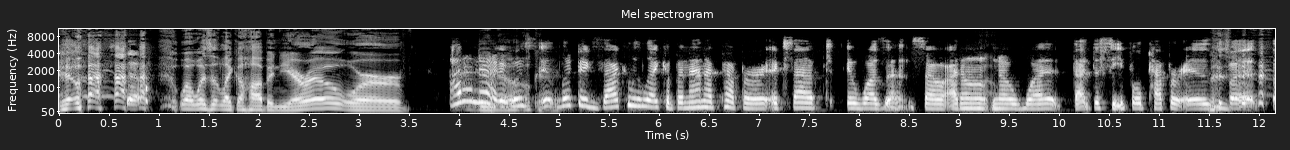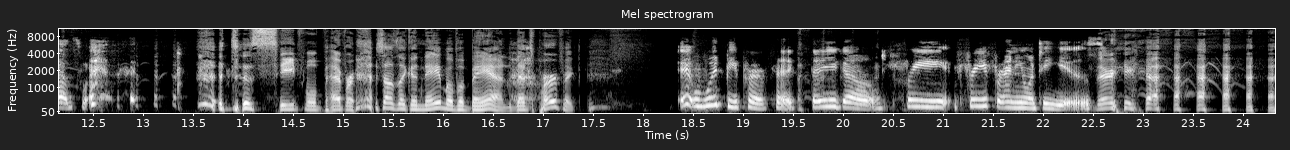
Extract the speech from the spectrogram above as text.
well, was it like a habanero or I don't know. You know? It was. Okay. It looked exactly like a banana pepper, except it wasn't. So I don't know what that deceitful pepper is, but that's what. deceitful pepper? It sounds like a name of a band. That's perfect. It would be perfect. There you go. Free, free for anyone to use. There you go.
